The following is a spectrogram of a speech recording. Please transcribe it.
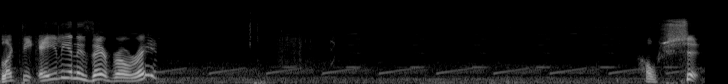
Like the alien is there, bro, right? Oh shit.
